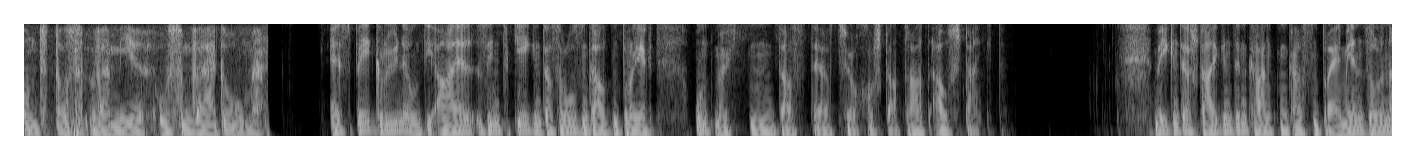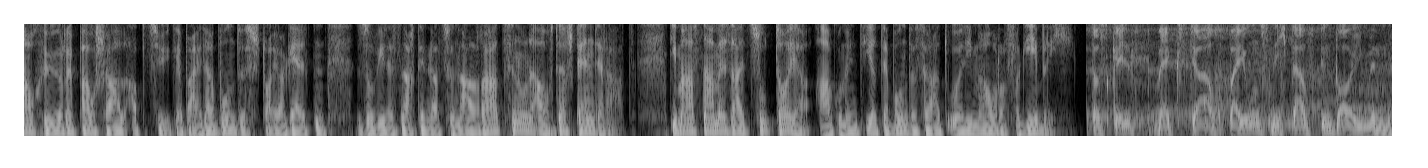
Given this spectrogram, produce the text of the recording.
und das wollen wir aus dem Weg räumen. SP, Grüne und die AL sind gegen das Rosengartenprojekt und möchten, dass der Zürcher Stadtrat aussteigt. Wegen der steigenden Krankenkassenprämien sollen auch höhere Pauschalabzüge bei der Bundessteuer gelten. So will es nach dem Nationalrat nun auch der Ständerat. Die Maßnahme sei zu teuer, argumentierte Bundesrat Ueli Maurer vergeblich. Das Geld wächst ja auch bei uns nicht auf den Bäumen.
